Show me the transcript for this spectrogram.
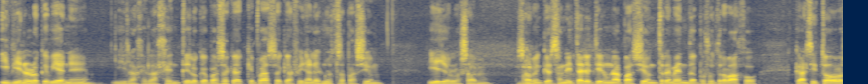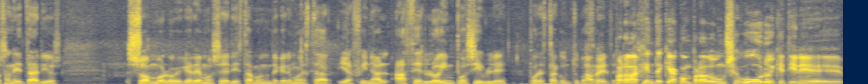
Y viene lo que viene, ¿eh? Y la, la gente, lo que pasa, que, ¿qué pasa? Que al final es nuestra pasión. Y ellos lo saben. Saben que el sanitario tiene una pasión tremenda por su trabajo. Casi todos los sanitarios somos lo que queremos ser y estamos donde queremos estar. Y al final haces lo imposible por estar con tu A paciente. ver, para la gente que ha comprado un seguro y que tiene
